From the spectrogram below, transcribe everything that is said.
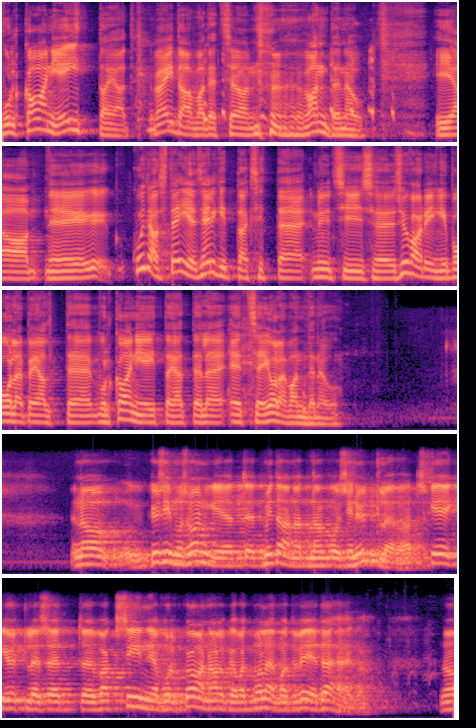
vulkaani eitajad väidavad, et see on vandenõu ja e, kuidas teie selgitaksite nüüd siis süvariigi poole pealt vulkaani eitajatele, et see ei ole vandenõu? No küsimus ongi, et, et mida nad nagu siin ütlevad, keegi ütles, et vaktsiin ja vulkaan algavad mõlemad V-tähega. no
